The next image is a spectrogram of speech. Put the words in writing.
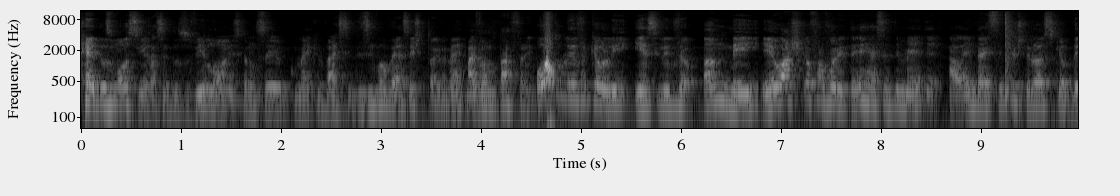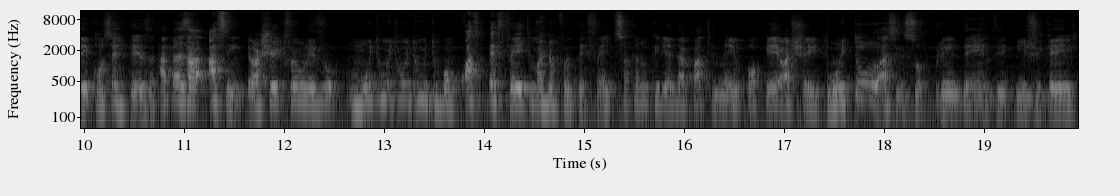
dos mocinhos, assim, dos vilões, que eu não sei como é que vai se desenvolver essa história, né? Mas vamos pra frente. Outro livro que eu li, e esse livro eu amei, eu acho que eu favoritei recentemente, além das 5 estrelas que eu dei, com certeza. Apesar, assim, eu achei que foi um livro muito, muito, muito, muito bom, quase perfeito, mas não foi perfeito, só que eu não queria dar 4,5 porque eu achei muito, assim, surpreendente e fiquei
